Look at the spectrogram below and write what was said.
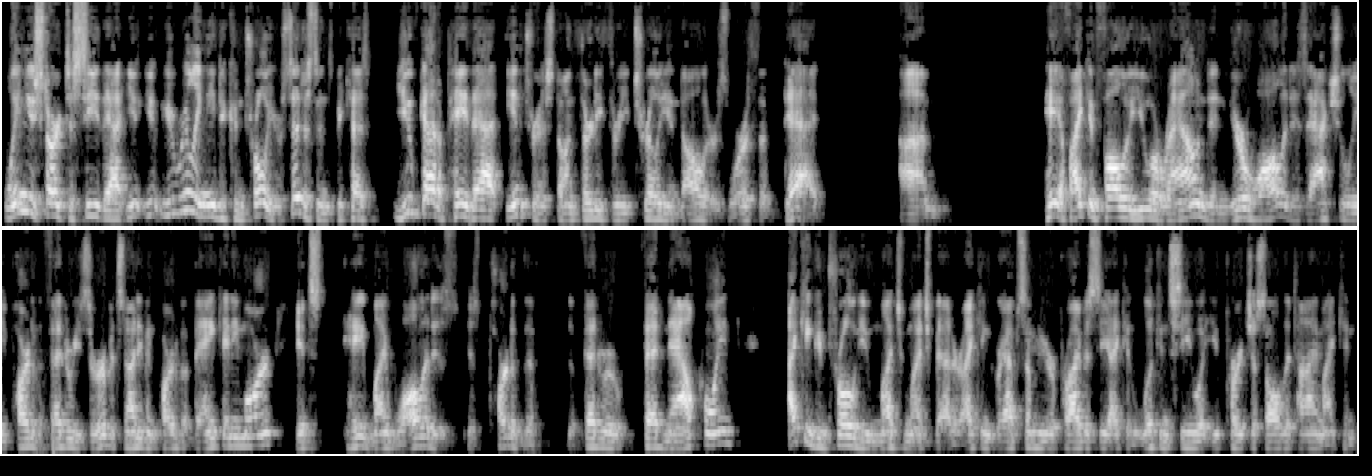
when you start to see that, you, you, you really need to control your citizens because you've got to pay that interest on thirty three trillion dollars worth of debt. Um, hey, if I can follow you around and your wallet is actually part of the Federal Reserve, it's not even part of a bank anymore. It's hey, my wallet is is part of the the federal FedNow coin, I can control you much much better. I can grab some of your privacy. I can look and see what you purchase all the time. I can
